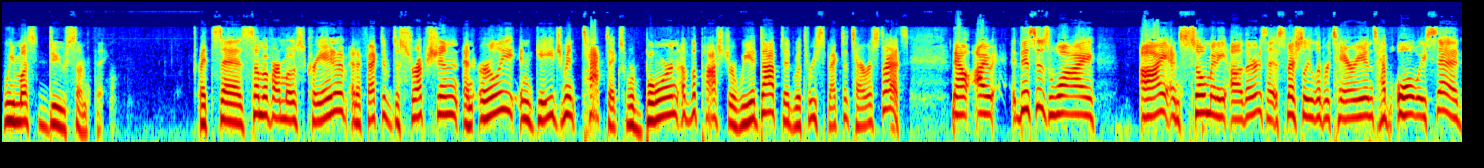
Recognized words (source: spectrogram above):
we must do something. It says some of our most creative and effective disruption and early engagement tactics were born of the posture we adopted with respect to terrorist threats. Now, I this is why I and so many others, especially libertarians, have always said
